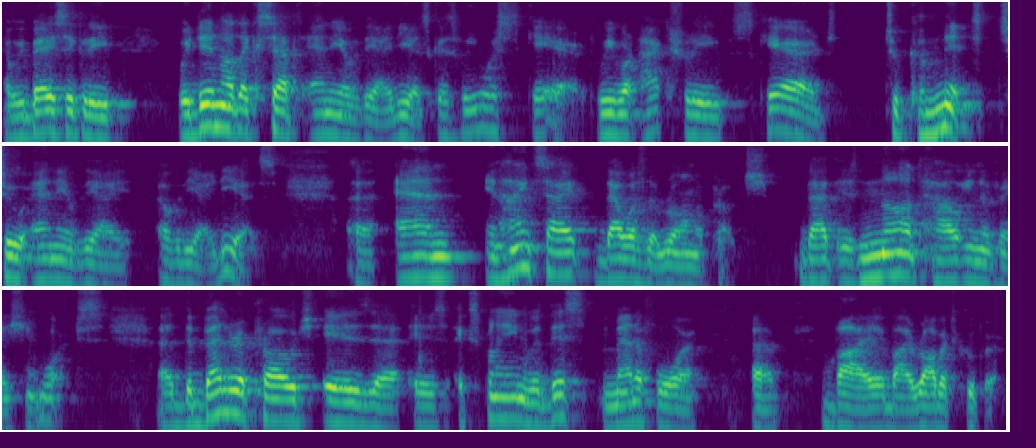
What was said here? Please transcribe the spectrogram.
and we basically we did not accept any of the ideas because we were scared. We were actually scared to commit to any of the, of the ideas. Uh, and in hindsight, that was the wrong approach. That is not how innovation works. Uh, the better approach is, uh, is explained with this metaphor uh, by, by Robert Cooper.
